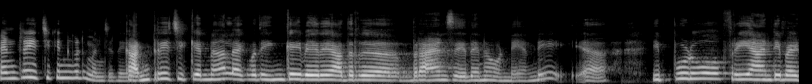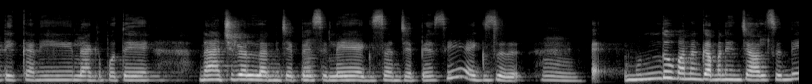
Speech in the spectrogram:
కంట్రీ చికెన్ కూడా మంచిది కంట్రీ చికెన్ లేకపోతే ఇంకా వేరే అదర్ బ్రాండ్స్ ఏదైనా ఉన్నాయండి ఇప్పుడు ఫ్రీ యాంటీబయాటిక్ అని లేకపోతే న్యాచురల్ అని చెప్పేసి లే ఎగ్స్ అని చెప్పేసి ఎగ్స్. ముందు మనం గమనించాల్సింది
